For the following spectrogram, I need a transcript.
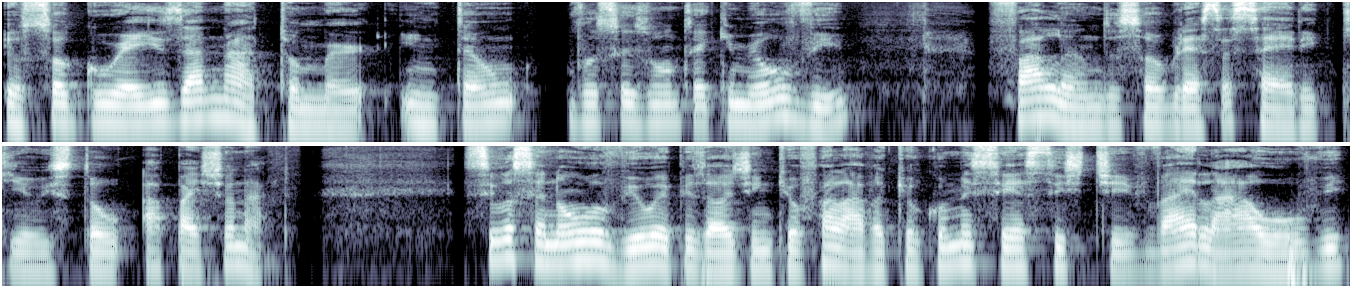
eu sou Grey's Anatomy, então vocês vão ter que me ouvir falando sobre essa série que eu estou apaixonado. Se você não ouviu o episódio em que eu falava que eu comecei a assistir, vai lá, ouve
